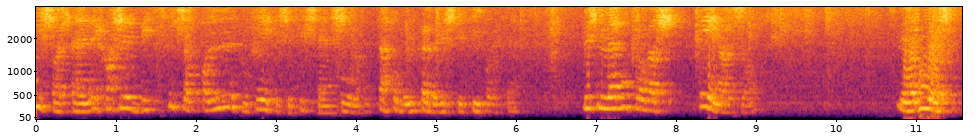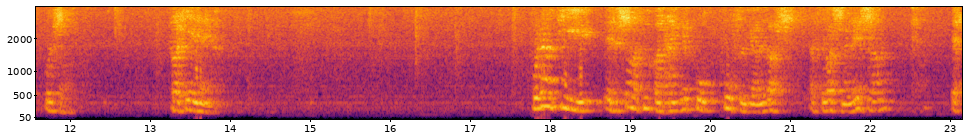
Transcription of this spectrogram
Israelstegnet er kanskje det viktigste av alle profetiske tidstegn så langt. Derfor bruker jeg bevisst litt tid på dette. Hvis vi legger opp fra vers 1, altså Vi har med oss også. 31. På den tid er det sånn at du kan henge på påfølgende vers etter hvert som jeg leser den. Ja.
